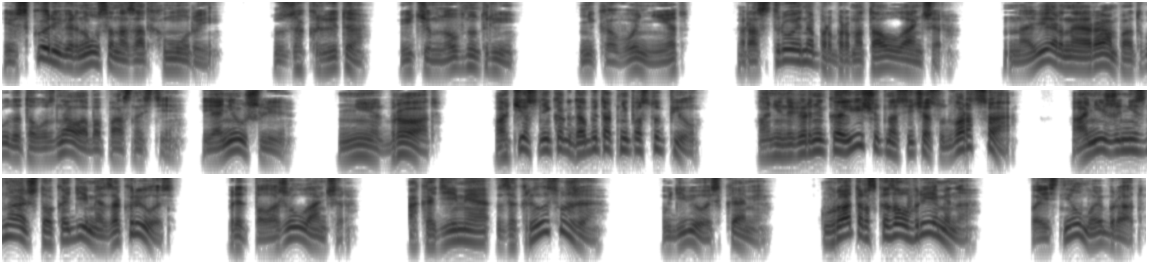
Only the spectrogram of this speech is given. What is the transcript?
и вскоре вернулся назад хмурый. Закрыто и темно внутри. Никого нет. Расстроенно пробормотал ланчер. Наверное, Рампа откуда-то узнал об опасности, и они ушли. Нет, брат, отец никогда бы так не поступил. Они наверняка ищут нас сейчас у дворца. Они же не знают, что Академия закрылась, предположил Ланчер. Академия закрылась уже? Удивилась Ками. Куратор сказал временно, пояснил мой брат.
